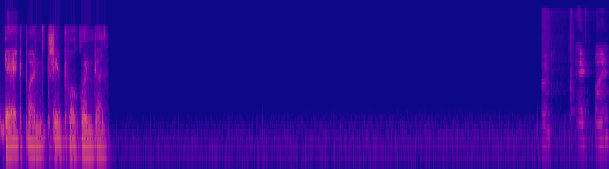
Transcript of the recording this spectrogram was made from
Eight point three four quintal eight point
